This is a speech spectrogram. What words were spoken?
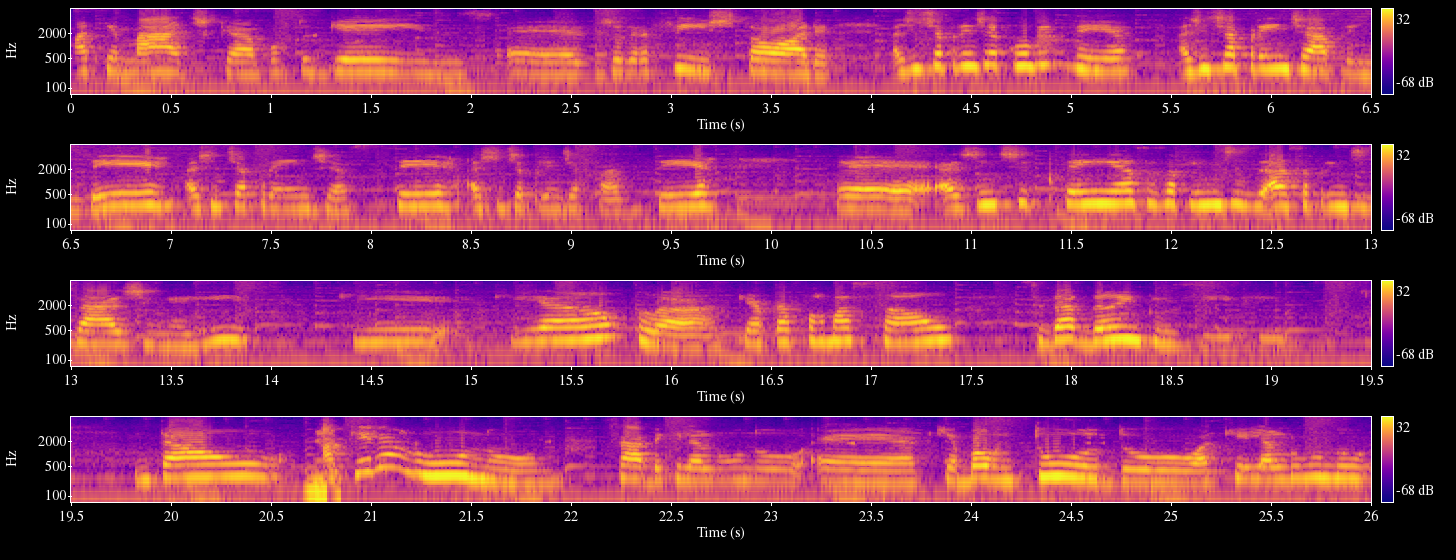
matemática, português, é, geografia, história. A gente aprende a conviver, a gente aprende a aprender, a gente aprende a ser, a gente aprende a fazer. É, a gente tem essas aprendiz essa aprendizagem aí que, que é ampla, que é para a formação cidadã, inclusive. Então, aquele aluno, sabe, aquele aluno é, que é bom em tudo, aquele aluno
